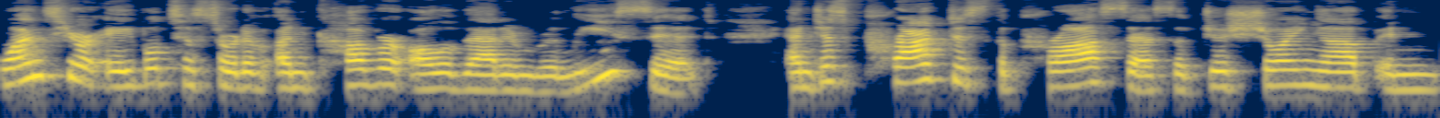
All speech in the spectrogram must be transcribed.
once you're able to sort of uncover all of that and release it and just practice the process of just showing up and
